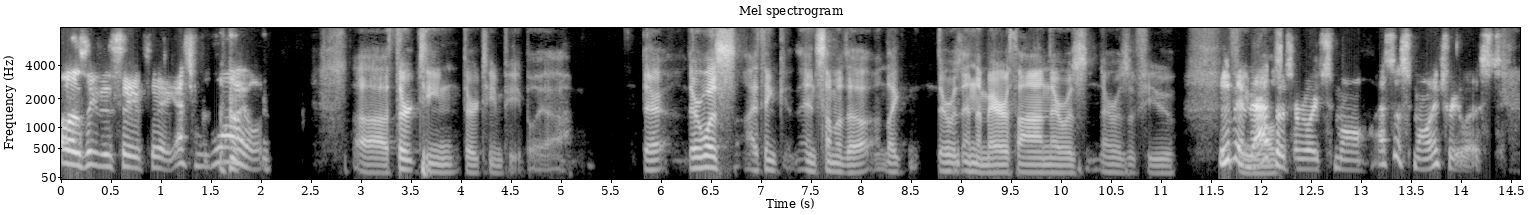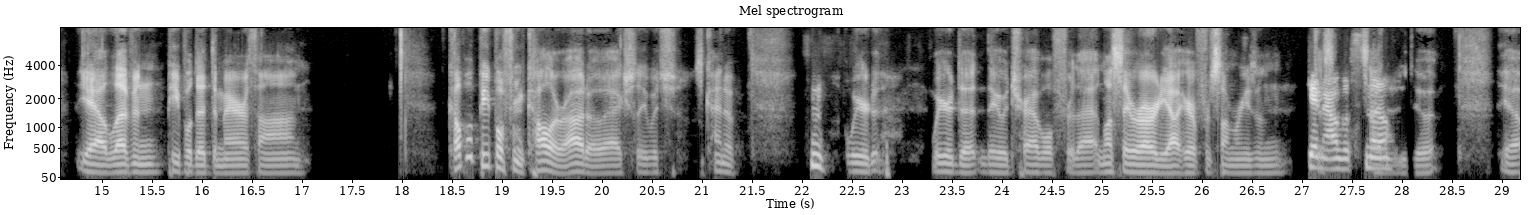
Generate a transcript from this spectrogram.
was thinking the same thing. That's wild. uh 13 13 people yeah there there was i think in some of the like there was in the marathon there was there was a few Even that Females. those are really small. That's a small entry list. yeah 11 people did the marathon couple people from colorado actually which is kind of Hmm. weird weird that they would travel for that unless they were already out here for some reason Getting out of the snow. to do it yeah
